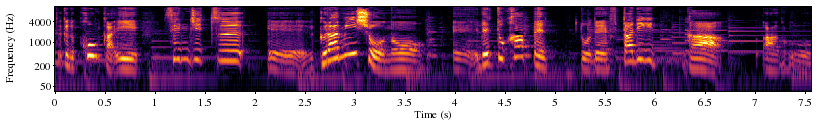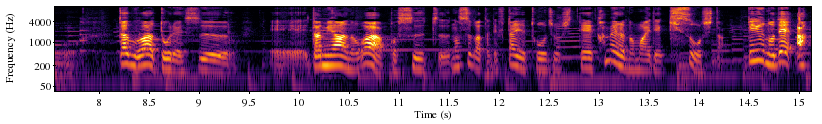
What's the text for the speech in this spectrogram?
だけど今回先日、えー、グラミー賞の、えー、レッドカーペットで2人があのダブはドレス、えー、ダミアーノはこうスーツの姿で2人で登場してカメラの前でキスをしたっていうのであ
